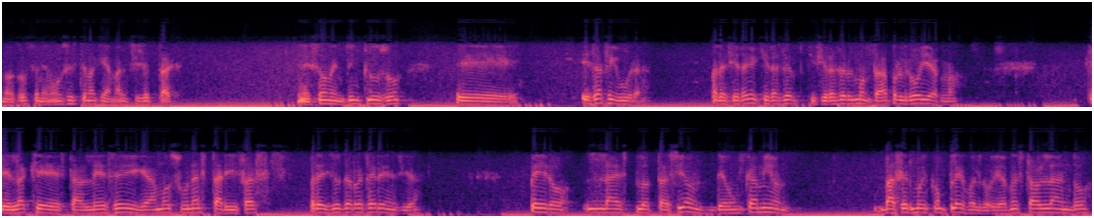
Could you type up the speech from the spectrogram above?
nosotros tenemos un sistema que se llama el FISETAG. En ese momento incluso eh, esa figura pareciera que quiera ser, quisiera ser desmontada por el gobierno, que es la que establece, digamos, unas tarifas, precios de referencia, pero la explotación de un camión va a ser muy complejo. El gobierno está hablando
